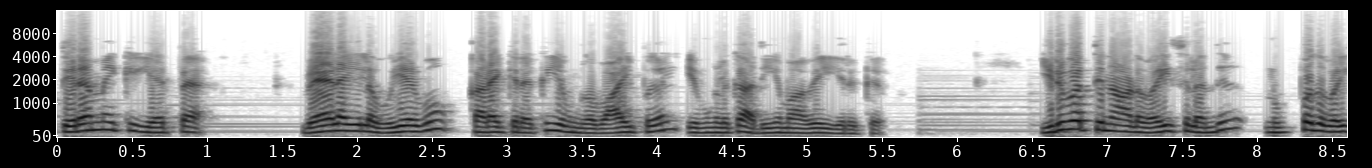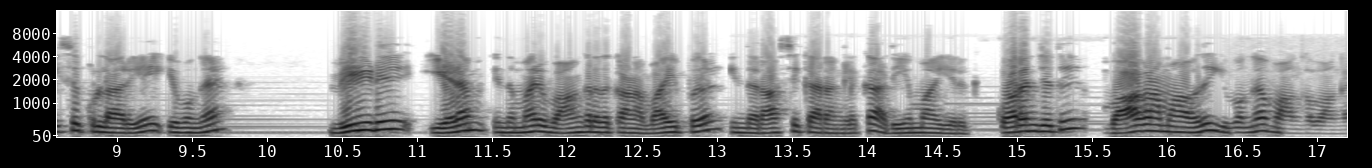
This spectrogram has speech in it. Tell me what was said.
திறமைக்கு ஏற்ப வேலையில உயர்வும் கிடைக்கிறதுக்கு இவங்க வாய்ப்புகள் இவங்களுக்கு அதிகமாவே இருக்கு. இருபத்தி நாலு வயசுல இருந்து முப்பது வயசுக்குள்ளாரையே இவங்க வீடு இடம் இந்த மாதிரி வாங்குறதுக்கான வாய்ப்புகள் இந்த ராசிக்காரங்களுக்கு அதிகமா இருக்கு. குறைஞ்சது வாகனமாவது இவங்க வாங்குவாங்க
